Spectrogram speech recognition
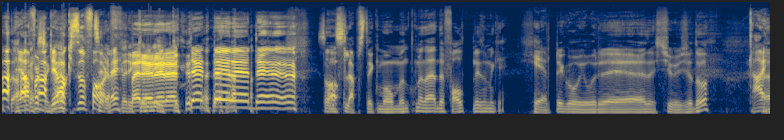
Ja, for det var ikke så farlig. Ikke Sånn. sånn slapstick moment, men det, det falt liksom ikke helt i god jord i 2022. Nei, Eh,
